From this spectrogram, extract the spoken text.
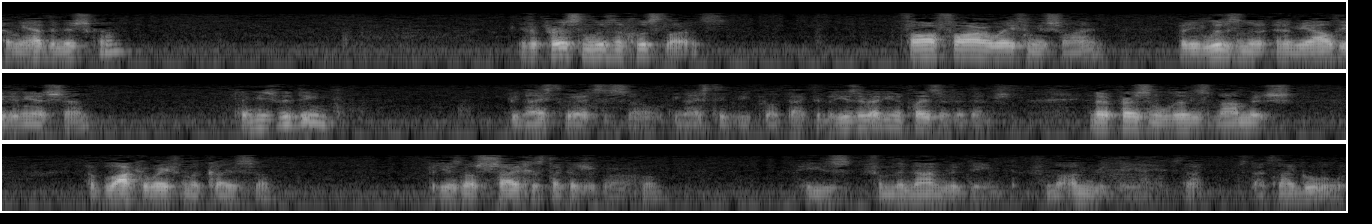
and we had the Mishkan, if a person lives in Chutz far, far away from Yerushalayim, but he lives in a, in a reality of Ani Hashem, then he's redeemed. It'd be nice to go to Israel. It'd be nice to be brought back to, but he's already in a place of redemption. And if a person lives mamish a block away from the Kaisa, but he has no shaykhis takash he's from the non-redeemed, from the unredeemed. It's not, that's not Gula.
